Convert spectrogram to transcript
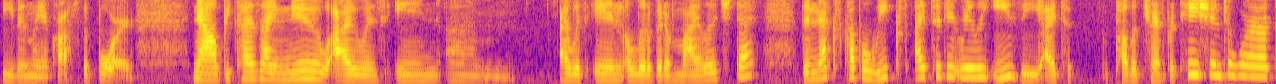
evenly across the board. Now, because I knew I was in, um, I was in a little bit of mileage debt. The next couple weeks, I took it really easy. I took public transportation to work.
